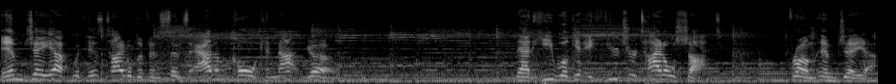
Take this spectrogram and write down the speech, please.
MJF with his title defense since Adam Cole cannot go. That he will get a future title shot from MJF.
